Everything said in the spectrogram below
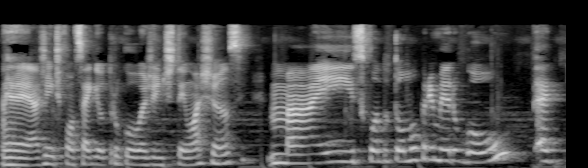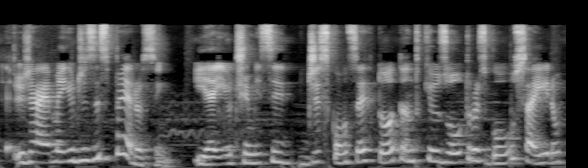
é, a gente consegue outro gol, a gente tem uma chance. Mas quando toma o primeiro gol, é, já é meio desespero, assim. E aí o time se desconcertou, tanto que os outros gols saíram.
